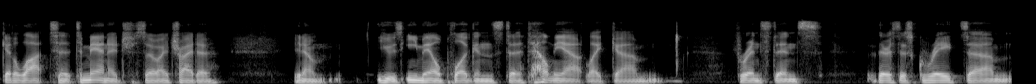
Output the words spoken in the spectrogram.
get a lot to to manage. So I try to, you know, use email plugins to, to help me out. Like, um, for instance, there's this great um,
